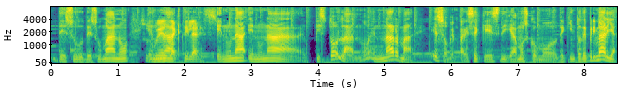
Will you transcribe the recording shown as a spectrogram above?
de, su, de su mano en una, dactilares. En una, en una pistola, ¿no? En un arma. Eso me parece que es, digamos, como de quinto de primaria.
